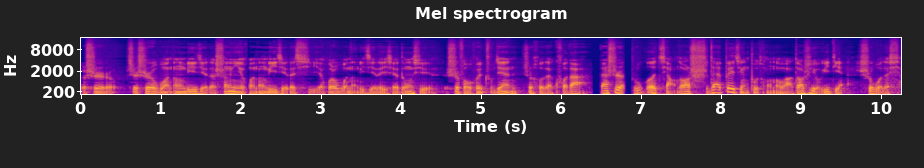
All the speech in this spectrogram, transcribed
就是只是我能理解的生意，我能理解的企业，或者我能理解的一些东西，是否会逐渐之后再扩大？但是如果讲到时代背景不同的话，倒是有一点是我的想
